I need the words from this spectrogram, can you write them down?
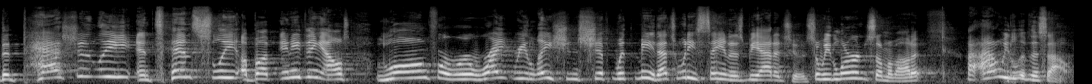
then passionately, intensely, above anything else, long for a right relationship with me. That's what he's saying in his Beatitude. So we learned some about it. How do we live this out?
